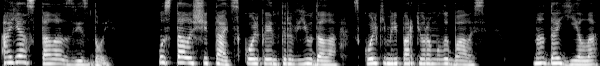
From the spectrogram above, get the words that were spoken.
А я стала звездой. Устала считать, сколько интервью дала, скольким репортерам улыбалась. Надоело.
